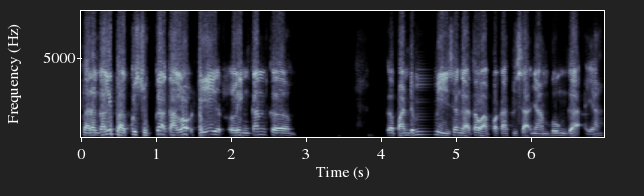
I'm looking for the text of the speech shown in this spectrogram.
barangkali bagus juga kalau dilingkan ke ke pandemi. Saya nggak tahu apakah bisa nyambung nggak ya.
